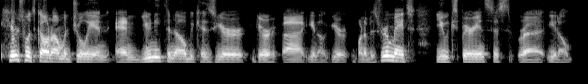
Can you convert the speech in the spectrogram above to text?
here's what's going on with Julian, and you need to know because you're you're uh, you know you're one of his roommates. You experienced this, uh, you know,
